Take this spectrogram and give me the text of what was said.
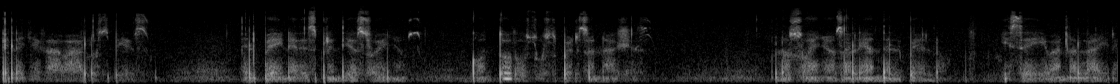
que le llegaba a los pies. El peine desprendía sueños con todos sus personajes. Los sueños salían del pelo y se iban al aire.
